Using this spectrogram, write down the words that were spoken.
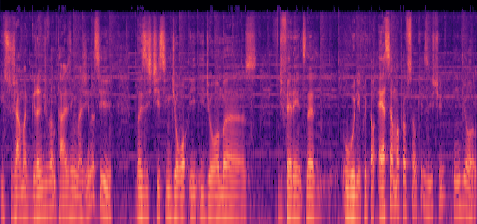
isso já é uma grande vantagem. Imagina se não existissem idiomas diferentes, né? O único. Então, essa é uma profissão que existe um idioma,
